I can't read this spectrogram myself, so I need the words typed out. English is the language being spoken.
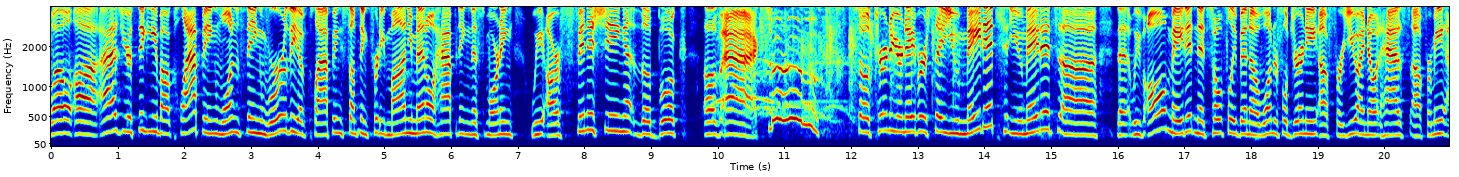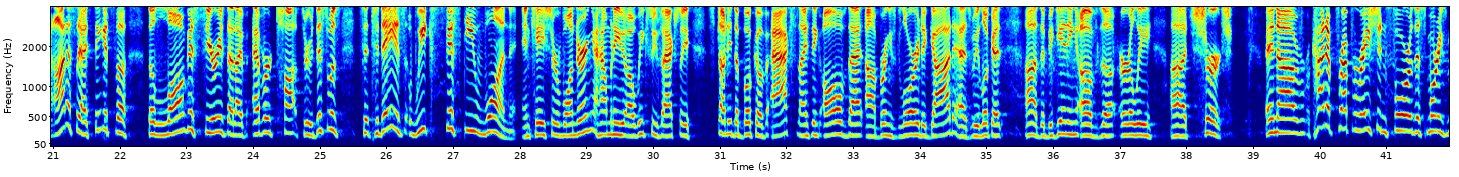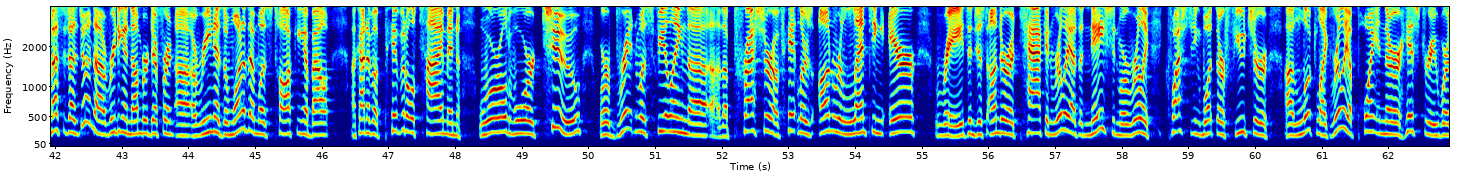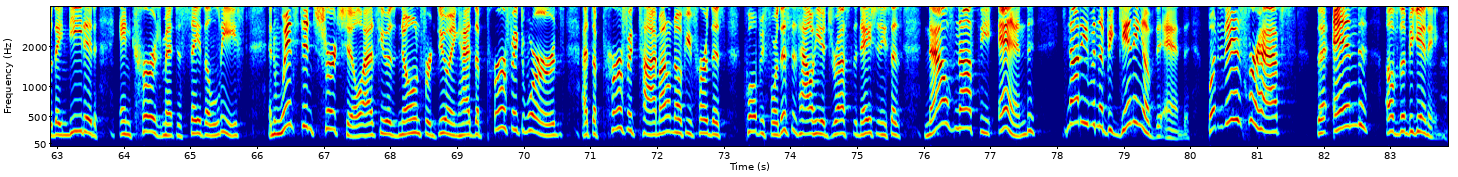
Well, uh, as you're thinking about clapping, one thing worthy of clapping, something pretty monumental happening this morning. We are finishing the book of Acts. Woo! So turn to your neighbor, say, You made it. You made it. Uh, that we've all made it, and it's hopefully been a wonderful journey uh, for you. I know it has uh, for me. Honestly, I think it's the the longest series that I've ever taught through. This was t- today is week 51, in case you're wondering how many uh, weeks we've actually studied the book of Acts. And I think all of that uh, brings glory to God as we look at uh, the beginning of the early uh, church. In uh, kind of preparation for this morning's message, I was doing uh, reading a number of different arenas, and one of them was talking about a kind of a pivotal time in World War II where Britain was feeling the, uh, the pressure of Hitler's unrelenting air raids and just under attack. And really, as a nation, were really questioning what their future uh, looked like. Really, a point in their history where they needed encouragement, to say the least. And Winston Churchill, as he was known for doing, had the perfect words at the perfect time. I don't know if you've heard this quote before. This is how he addressed the nation. He says, Now's not the end it's not even the beginning of the end, but it is perhaps the end of the beginning.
